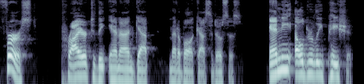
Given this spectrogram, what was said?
first prior to the anion gap metabolic acidosis. Any elderly patient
